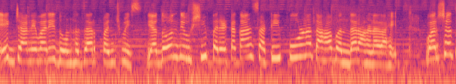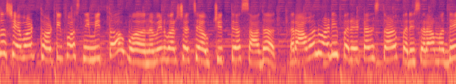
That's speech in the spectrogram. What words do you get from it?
एक जानेवारी दोन हजार पंचवीस. या दोन दिवशी पर्यटकांसाठी पूर्णतः बंद राहणार आहे. वर्षाचा शेवट थर्टी फर्स्ट निमित्त व नवीन वर्षाचे औचित्य साधत रावणवाडी पर्यटन स्थळ परिसरामध्ये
